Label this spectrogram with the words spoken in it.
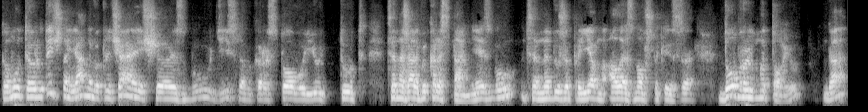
Тому теоретично я не виключаю, що СБУ дійсно використовують тут. Це, на жаль, використання СБУ. Це не дуже приємно, але знов ж таки з доброю метою. Да?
